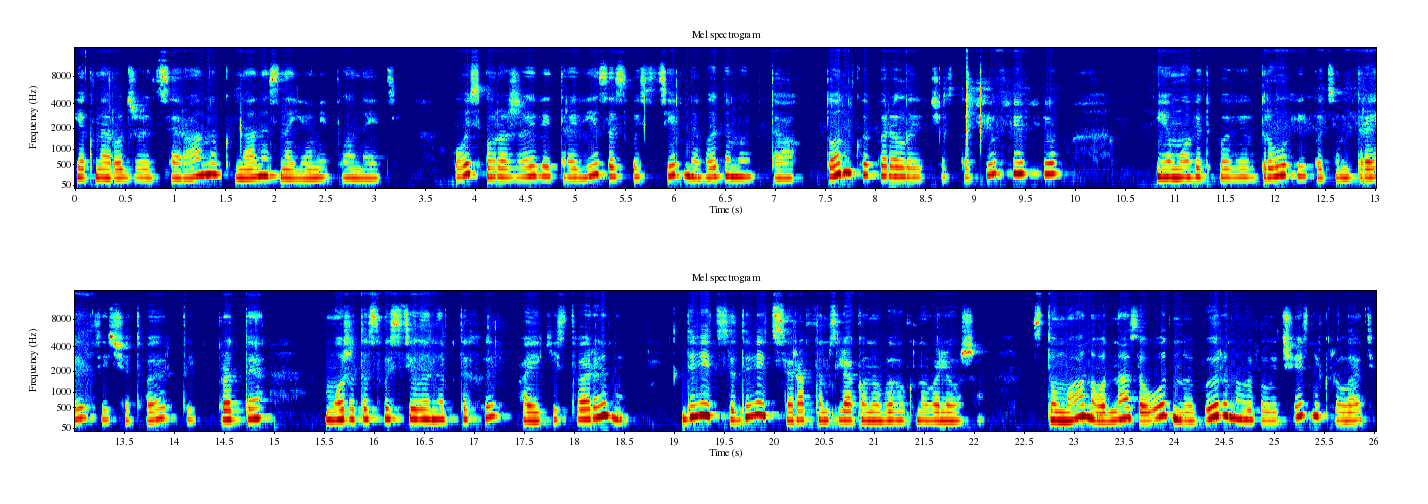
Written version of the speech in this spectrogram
як народжується ранок на незнайомій планеті. Ось у рожевій траві засвистів невидимий птах, тонко переливчасто фю-фю-фю. Йому відповів другий, потім третій, четвертий. Проте, може, то свистіли не птахи, а якісь тварини? Дивіться, дивіться, раптом злякано вигукнув Альоша. З туману одна за одною виринули величезні крилаті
